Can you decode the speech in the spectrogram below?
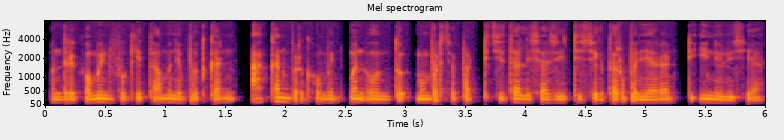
Menteri Kominfo kita menyebutkan akan berkomitmen untuk mempercepat digitalisasi di sektor penyiaran di Indonesia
